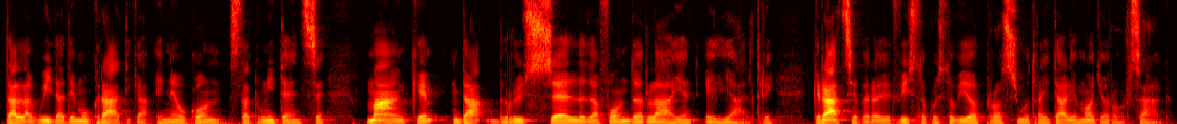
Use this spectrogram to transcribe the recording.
dalla guida democratica e neocon statunitense, ma anche da Bruxelles, da von der Leyen e gli altri. Grazie per aver visto questo video al prossimo tra Italia e Magyar Orsag.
